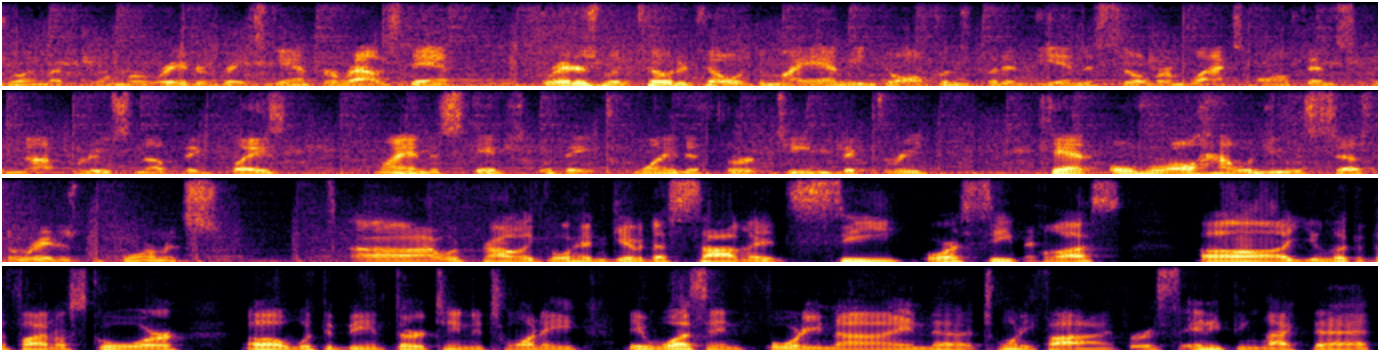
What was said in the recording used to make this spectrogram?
joined by former Raider great Stanford Routt Stant. Raiders went toe to toe with the Miami Dolphins, but in the end, the Silver and Blacks offense could not produce enough big plays. Miami escapes with a 20 to 13 victory. Dan, overall, how would you assess the Raiders' performance? Uh, I would probably go ahead and give it a solid C or a C plus. Uh, you look at the final score uh, with it being 13 to 20. It wasn't 49 to 25 or anything like that.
